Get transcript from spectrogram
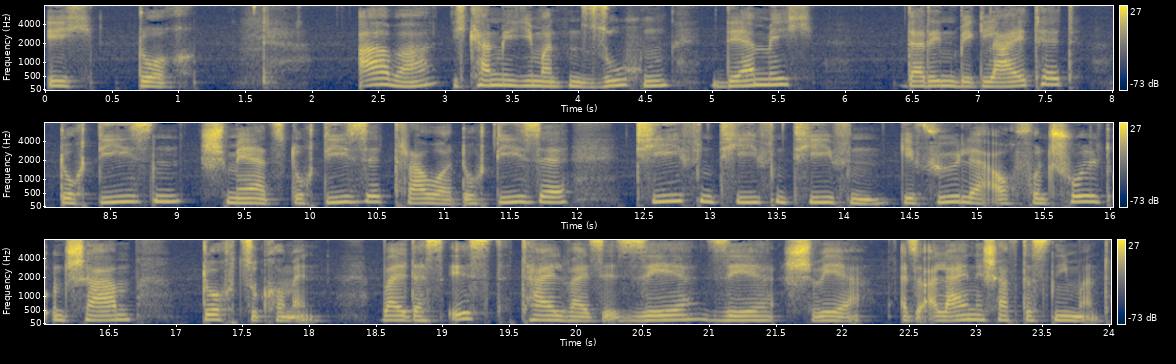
ich durch. Aber ich kann mir jemanden suchen, der mich darin begleitet, durch diesen Schmerz, durch diese Trauer, durch diese tiefen, tiefen, tiefen Gefühle auch von Schuld und Scham durchzukommen, weil das ist teilweise sehr, sehr schwer. Also alleine schafft das niemand.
